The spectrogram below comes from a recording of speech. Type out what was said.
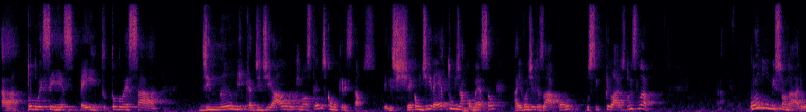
ah, todo esse respeito, toda essa dinâmica de diálogo que nós temos como cristãos. Eles chegam direto e já começam a evangelizar com os cinco pilares do Islã. Quando um missionário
